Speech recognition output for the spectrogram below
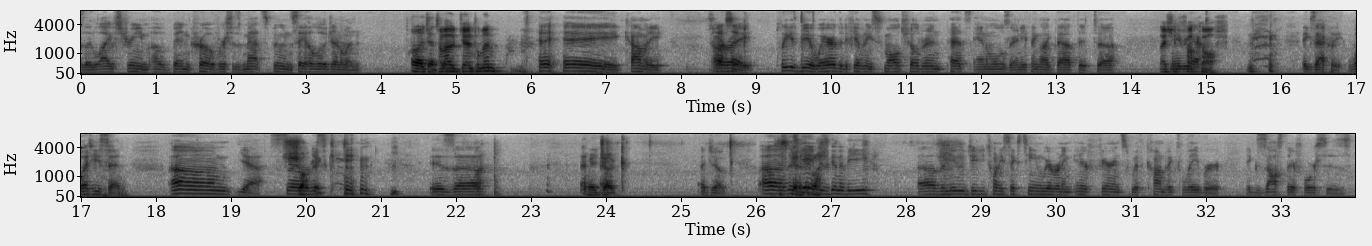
is a live stream of Ben Crowe versus Matt Spoon. Say hello, gentlemen. Hello, gentlemen. Hello, gentlemen. Hey, hey, comedy. Classic. All right. Please be aware that if you have any small children, pets, animals, or anything like that, that uh, They should fuck off. exactly what he said. Um, yeah. So Shocking. this game is uh, I mean, a joke. a joke. Uh, this gonna game is going to be uh, the new GG 2016. We're running interference with convict labor. Exhaust their forces.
